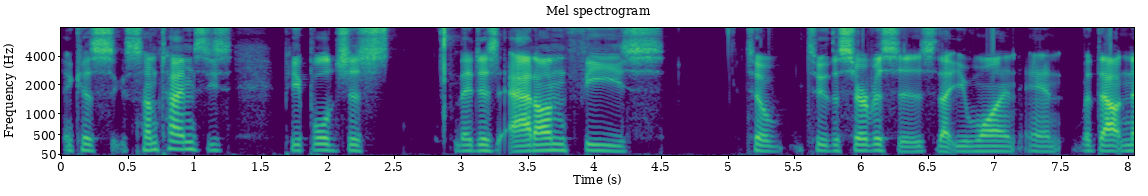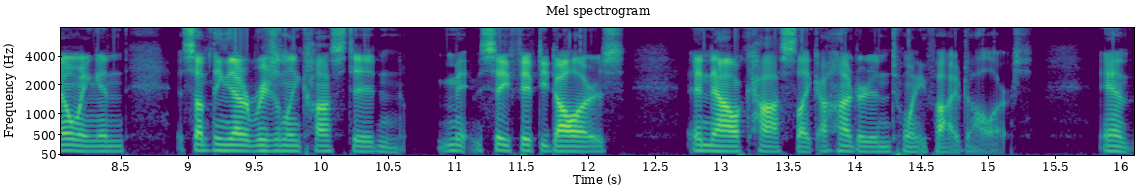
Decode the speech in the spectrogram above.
because sometimes these people just they just add on fees to to the services that you want and without knowing and something that originally costed say $50 and now costs like $125 and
